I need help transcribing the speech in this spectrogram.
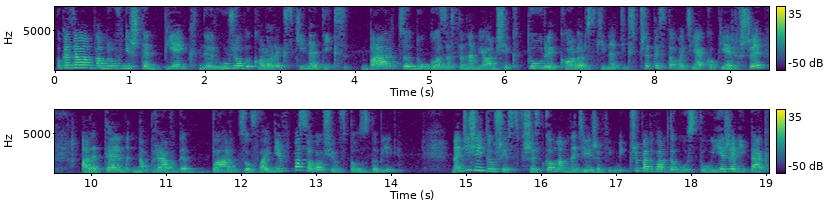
Pokazałam Wam również ten piękny, różowy kolorek z Kinetics. Bardzo długo zastanawiałam się, który kolor z Kinetics przetestować jako pierwszy, ale ten naprawdę bardzo fajnie wpasował się w to zdobienie. Na dzisiaj to już jest wszystko. Mam nadzieję, że filmik przypadł Wam do gustu. Jeżeli tak,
